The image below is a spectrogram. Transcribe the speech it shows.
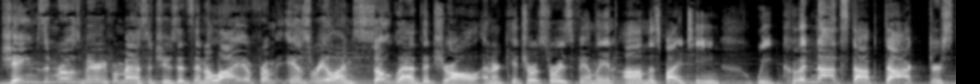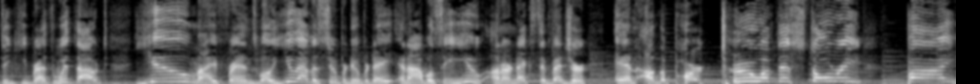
James and Rosemary from Massachusetts, and Elia from Israel. I'm so glad that you're all and our Kid Short Stories family and on the Spy team we could not stop Dr. Stinky Breath without you, my friends. Well, you have a super duper day, and I will see you on our next adventure and on the part two of this story. Bye.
